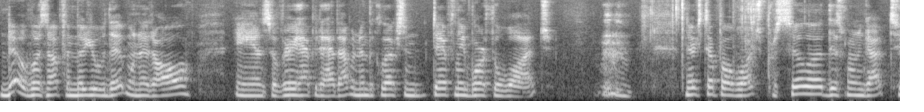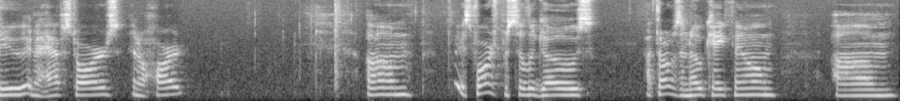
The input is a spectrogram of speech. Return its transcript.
No, I was not familiar with that one at all. And so very happy to have that one in the collection. Definitely worth a watch. Next up, I watched Priscilla. This one got two and a half stars and a heart. Um, as far as Priscilla goes, I thought it was an okay film. Um,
